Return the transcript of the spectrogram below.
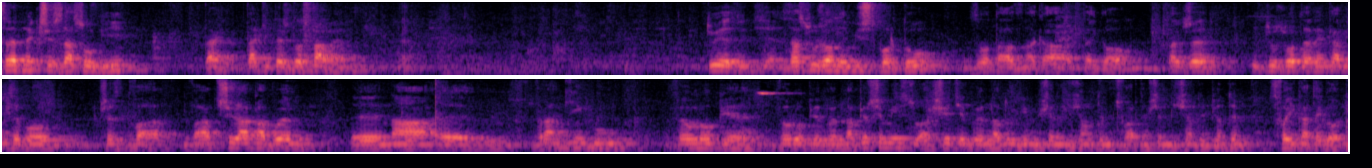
srebrny krzyż zasługi, tak, taki też dostałem. Tu jest zasłużony mistrz sportu, złota odznaka tego. Także i tu złote rękawice, bo przez 2-3 lata byłem e, na, e, w rankingu w Europie, w Europie byłem na pierwszym miejscu, a w świecie byłem na drugim w 74, 75 w swojej kategorii.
